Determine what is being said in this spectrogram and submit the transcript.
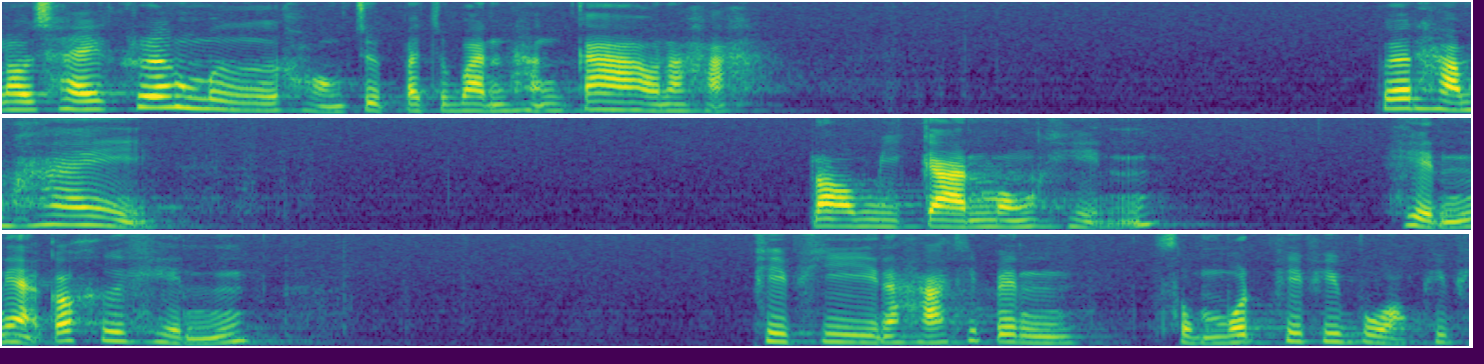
เราใช้เครื่องมือของจุดปัจจุบันทั้ง 9 นะคะ เพื่อทำให้ เรามีการมองเห็น เห็นเนี่ยก็คือเห็น PP นะคะ ที่เป็นสมมุติ PP บวก PP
